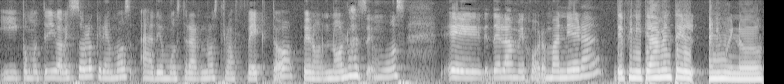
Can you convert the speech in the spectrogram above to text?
Y como te digo, a veces solo queremos ah, demostrar nuestro afecto, pero no lo hacemos eh, de la mejor manera. Definitivamente el ánimo y no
